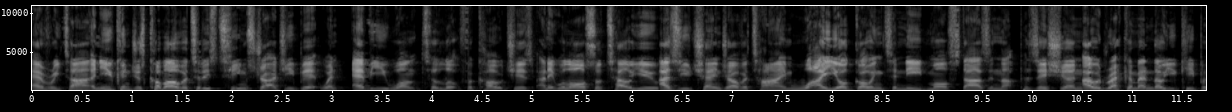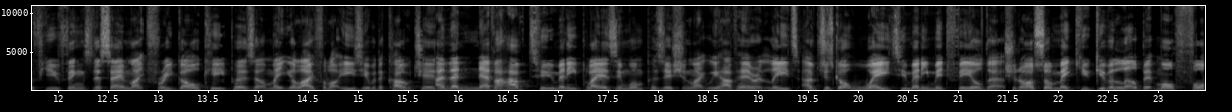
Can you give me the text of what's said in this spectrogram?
every time. And you can just come over to this team strategy bit whenever you want to look for coaches, and it will also tell you as you change over time why you're going to need more stars in that position. I would recommend though you keep a few things the same, like free goalkeepers. It'll make your life a lot easier with the coaches, and then never have too many players in one position like we have here at Leeds. I've just got way too many midfielders. Should also make you give a little bit more thought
